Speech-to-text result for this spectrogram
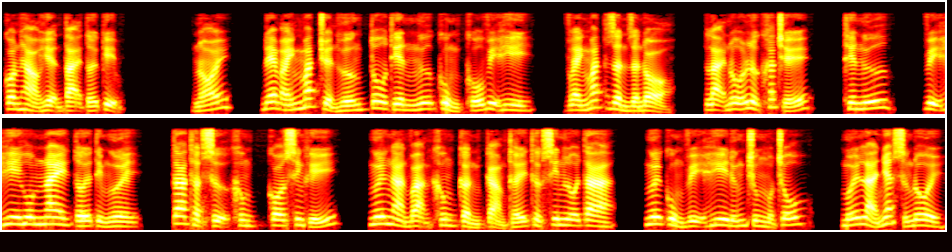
Con hảo hiện tại tới kịp. Nói, đem ánh mắt chuyển hướng Tô Thiên Ngữ cùng cố vị hy, vành mắt dần dần đỏ, lại nỗ lực khắc chế, thiên ngữ, vị hy hôm nay tới tìm ngươi, ta thật sự không có sinh khí, ngươi ngàn vạn không cần cảm thấy thực xin lỗi ta, ngươi cùng vị hy đứng chung một chỗ, mới là nhất xứng đôi.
